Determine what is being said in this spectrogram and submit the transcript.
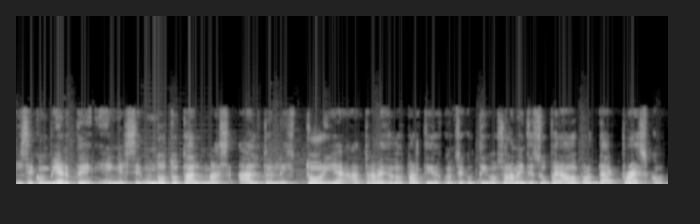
y se convierte en el segundo total más alto en la historia a través de dos partidos consecutivos, solamente superado por Dak Prescott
